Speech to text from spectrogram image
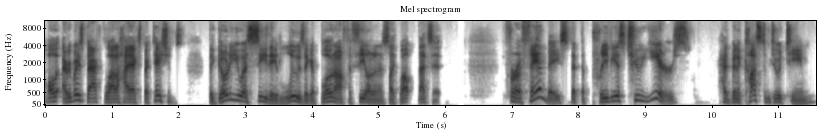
all everybody's back, a lot of high expectations. They go to USC, they lose, they get blown off the field, and it's like, well, that's it. For a fan base that the previous two years had been accustomed to a team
